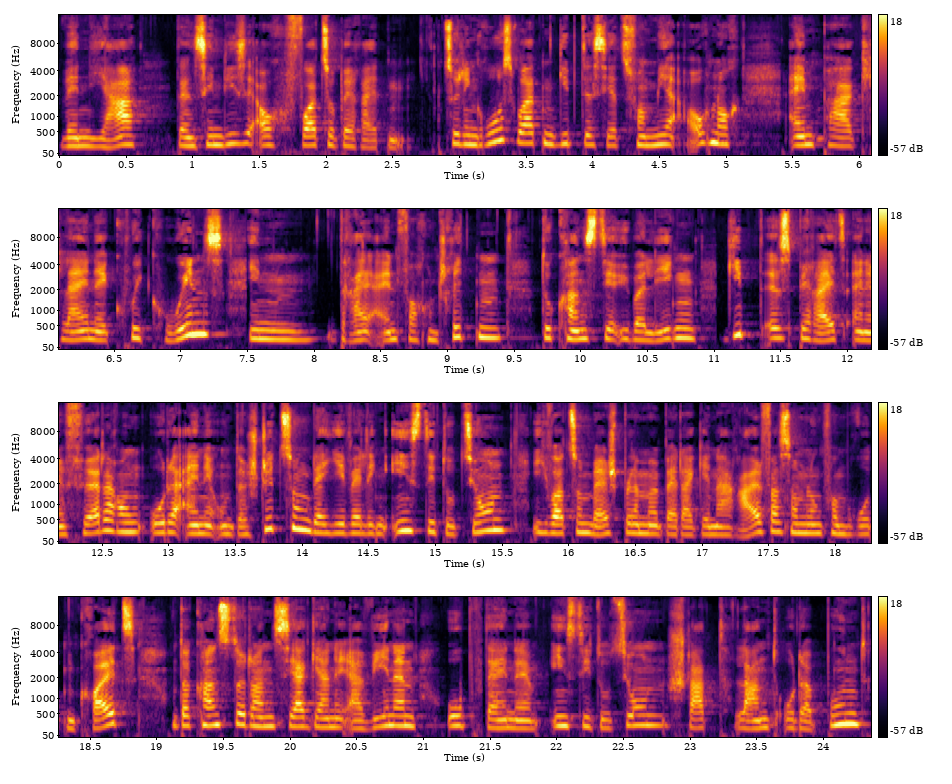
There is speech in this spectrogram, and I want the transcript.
Wenn ja, dann sind diese auch vorzubereiten. Zu den Grußworten gibt es jetzt von mir auch noch ein paar kleine Quick Wins in drei einfachen Schritten. Du kannst dir überlegen, gibt es bereits eine Förderung oder eine Unterstützung der jeweiligen Institution? Ich war zum Beispiel einmal bei der Generalversammlung vom Roten Kreuz und da kannst du dann sehr gerne erwähnen, ob deine Institution, Stadt, Land oder Bund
